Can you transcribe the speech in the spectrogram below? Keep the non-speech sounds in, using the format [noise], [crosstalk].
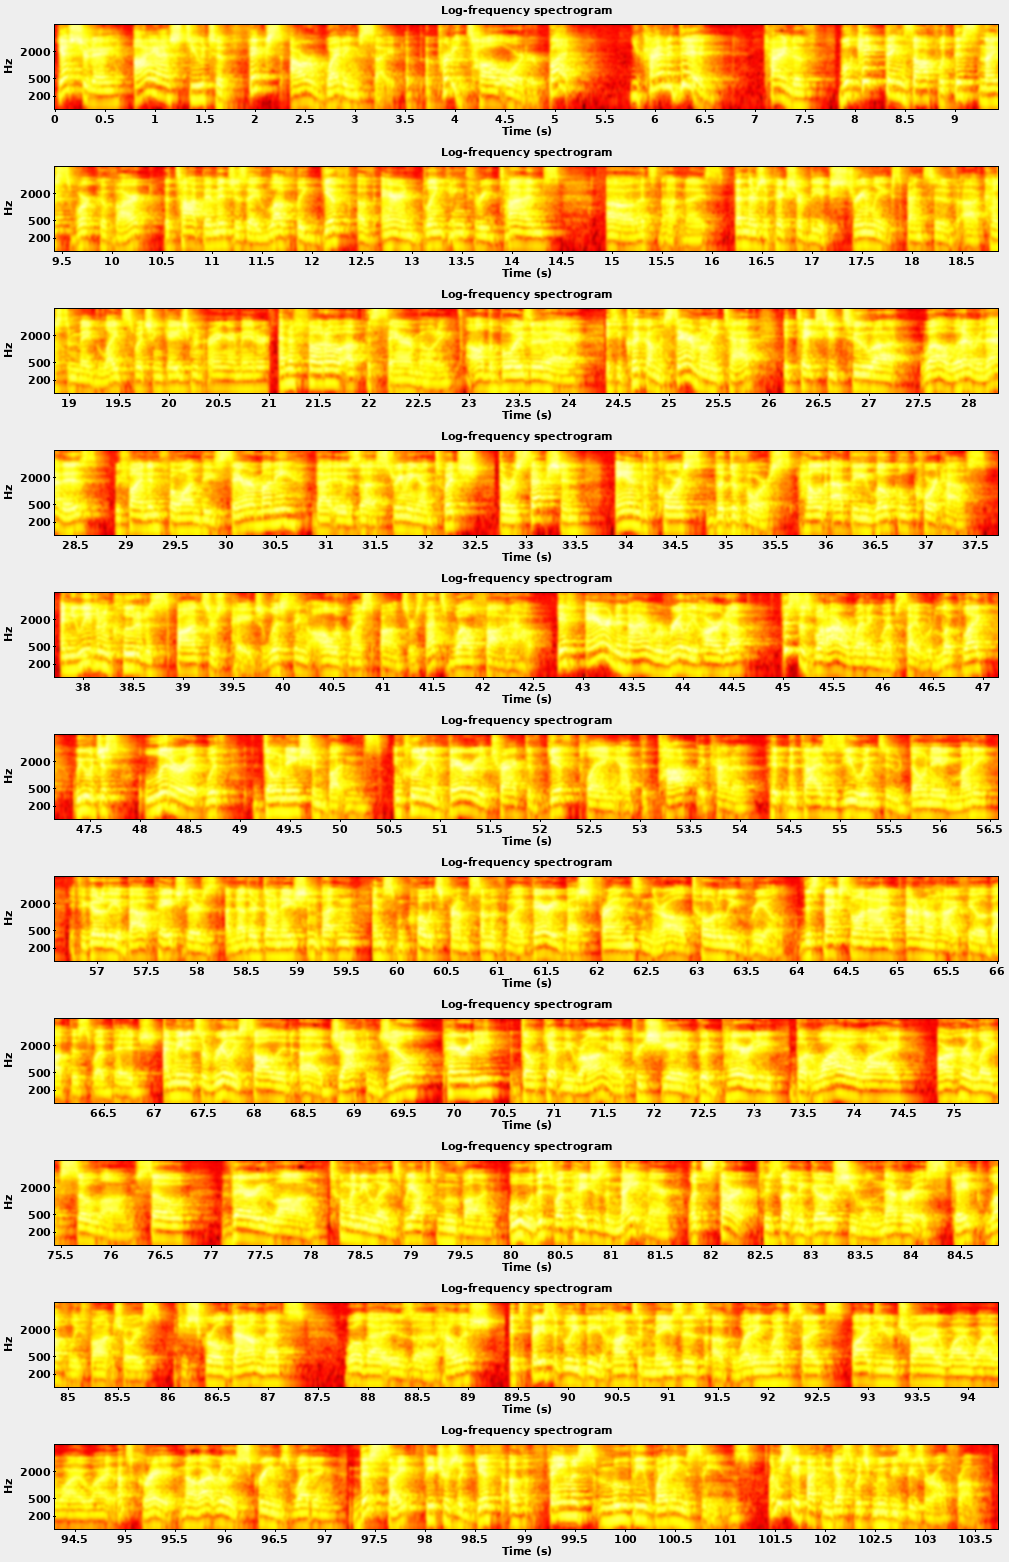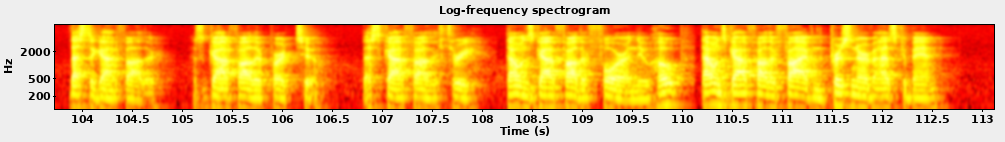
Yesterday, I asked you to fix our wedding site, a, a pretty tall order, but you kind of did. Kind of. We'll kick things off with this nice work of art. The top image is a lovely gif of Erin blinking three times. Oh, that's not nice. Then there's a picture of the extremely expensive uh, custom-made light switch engagement ring I made her, and a photo of the ceremony. All the boys are there. If you click on the ceremony tab, it takes you to, uh, well, whatever that is. We find info on the ceremony that is uh, streaming on Twitch, the reception, and of course, the divorce held at the local courthouse. And you even included a sponsors page listing all of my sponsors. That's well thought out. If Erin and I were really hard up, this is what our wedding website would look like. We would just litter it with donation buttons, including a very attractive GIF playing at the top. It kind of hypnotizes you into donating money. If you go to the About page, there's another donation button and some quotes from some of my very best friends, and they're all totally real. This next one, I, I don't know how I feel about this webpage. I mean, it's a really solid uh, Jack and Jill parody. Don't get me wrong, I appreciate a good parody, but why oh why are her legs so long? So very long. Too many legs. We have to move on. Ooh, this webpage is a nightmare. Let's start. Please let me go. She will never escape. Lovely font choice. If you scroll down, that's, well, that is uh, hellish. It's basically the haunted mazes of wedding websites. Why do you try? Why, why, why, why? That's great. No, that really screams wedding. This site features a gif of famous movie wedding scenes. Let me see if I can guess which movies these are all from. That's The Godfather. That's Godfather Part 2. That's Godfather 3. That one's Godfather 4, A New Hope. That one's Godfather 5, and The Prisoner of Azkaban.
